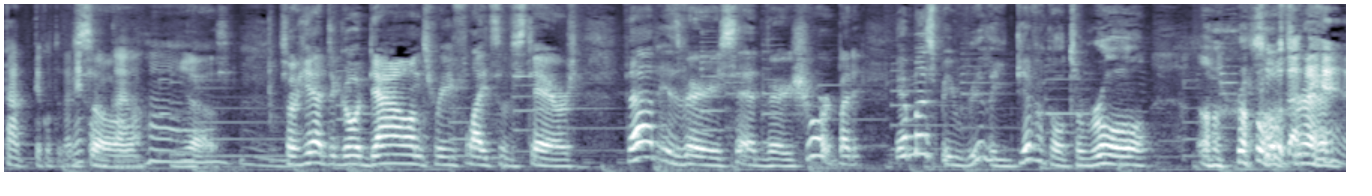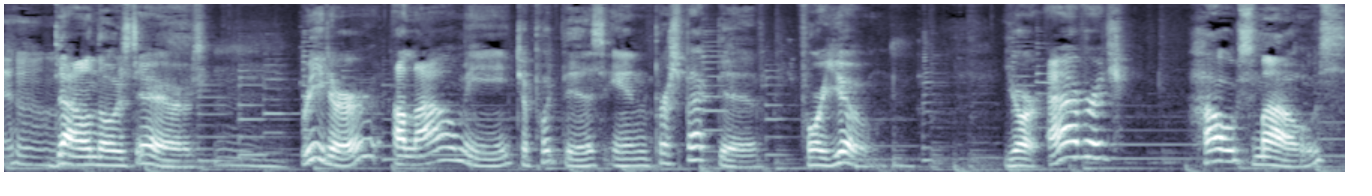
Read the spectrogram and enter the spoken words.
たってことだね So, 今回ははーん yes. So he had to go down three flights of stairs. That is very said, very short, but it must be really difficult to roll a roll そう of だ thread ね、うん down those stairs. Reader, allow me to put this in perspective for you. Your average house mouse,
